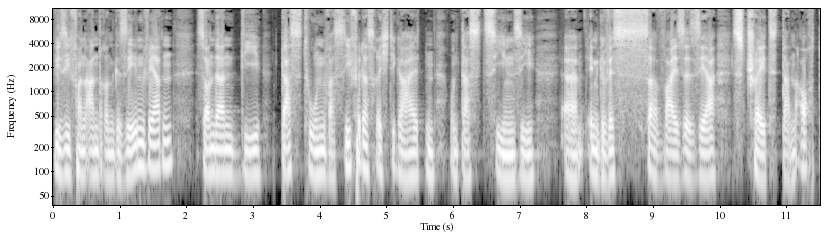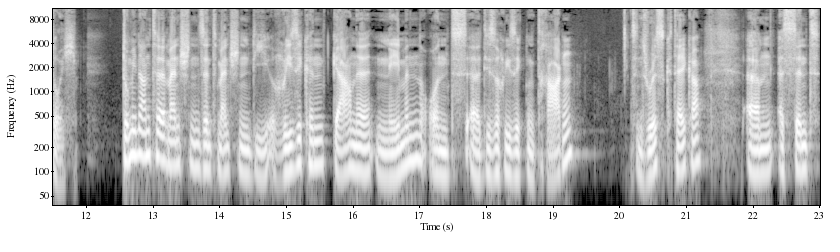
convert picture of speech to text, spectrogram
wie sie von anderen gesehen werden, sondern die das tun, was sie für das Richtige halten und das ziehen sie äh, in gewisser Weise sehr straight dann auch durch. Dominante Menschen sind Menschen, die Risiken gerne nehmen und äh, diese Risiken tragen sind Risk-Taker. Ähm, es sind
